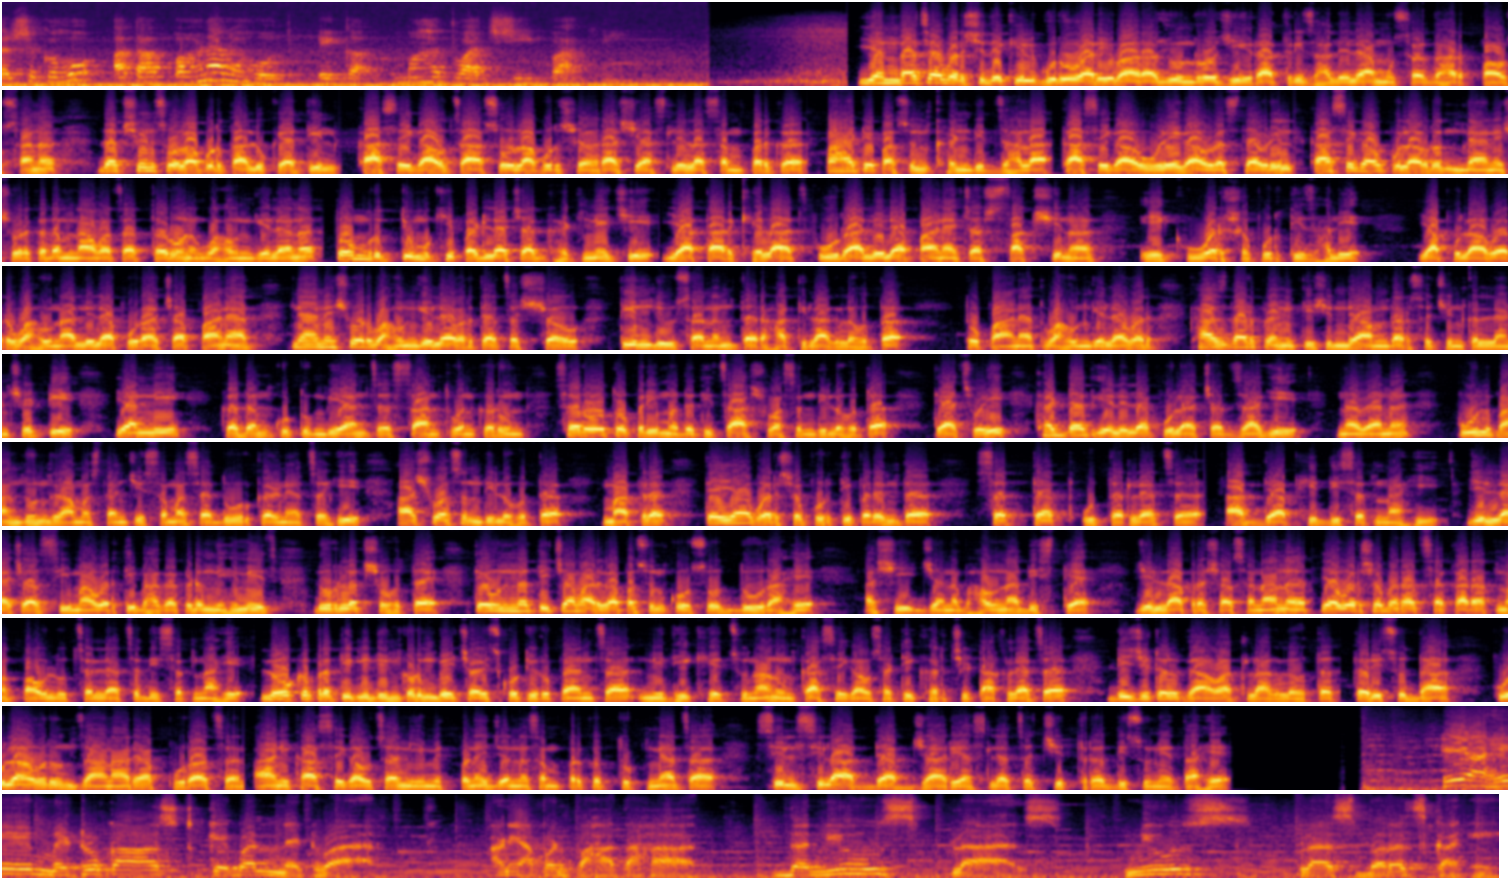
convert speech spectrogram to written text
दर्शक हो. आता पाहणार आहोत एक महत्वाची बातमी. यंदाच्या वर्षी देखील गुरुवारी बारा जून रोजी रात्री झालेल्या मुसळधार पावसानं दक्षिण सोलापूर तालुक्यातील कासेगावचा सोलापूर शहराशी असलेला संपर्क पहाटेपासून खंडित झाला. कासेगाव उळेगाव रस्त्यावरील कासेगाव पुलावरून ज्ञानेश्वर कदम नावाचा तरुण वाहून गेल्यानं तो मृत्युमुखी पडल्याच्या घटनेची या तारखेलाच पूर आलेल्या पाण्याच्या साक्षीनं एक वर्ष पूर्ती झाली या पुलावर वाहून आलेल्या पुराच्या पाण्यात ज्ञानेश्वर वाहून गेल्यावर त्याचं शव तीन दिवसानंतर हाती लागलं होतं. तो पाण्यात वाहून गेल्यावर खासदार प्रणिती शिंदे आमदार सचिन कल्याण शेट्टी यांनी कदम कुटुंबियांचं सांत्वन करून सर्वतोपरी मदतीचं आश्वासन दिलं होतं. त्याचवेळी खड्ड्यात गेलेल्या पुलाच्या जागी नव्यानं पूल बांधून ग्रामस्थांची समस्या दूर करण्याचंही आश्वासन दिलं होतं. मात्र ते या वर्षपूर्तीपर्यंत सत्यात उतरल्याचं अद्यापही दिसत नाही. जिल्ह्याच्या सीमावर्ती भागाकडे नेहमीच दुर्लक्ष होत आहे ते उन्नतीच्या मार्गापासून कोसो दूर आहे अशी जनभावना दिसते जिल्हा प्रशासनानं या वर्षभरात सकारात्मक पाऊल उचलल्याचं दिसत नाही. लोकप्रतिनिधींकडून बेचाळीस कोटी रुपयांचा निधी खेचून आणून कासेगावसाठी खर्ची टाकल्याचं डिजिटल गावात लागलं होतं. तरी सुद्धा पुलावरून जाणाऱ्या पुराचं आणि कासेगावचा नियमितपणे जनसंपर्क तुटण्याचा सिलसिला अद्याप जारी असल्याचं चित्र दिसून येत आहे. हे आहे मेट्रोकास्ट केबल नेटवर्क आणि आपण पाहत आहात the news plus. News plus बरच काही.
